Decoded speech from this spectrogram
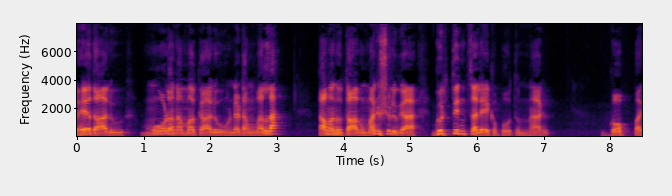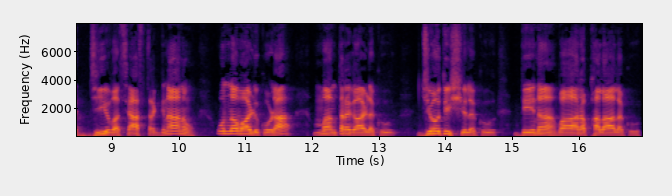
భేదాలు మూఢనమ్మకాలు ఉండటం వల్ల తమను తాము మనుషులుగా గుర్తించలేకపోతున్నారు. గొప్ప జీవ శాస్త్ర జ్ఞానం ఉన్నవాళ్ళు కూడా మంత్రగాళ్ళకు జ్యోతిష్యులకు దిన వార ఫలాలకు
